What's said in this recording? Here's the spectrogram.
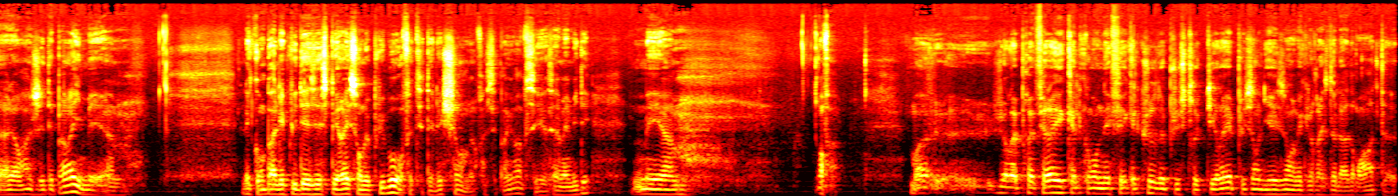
Alors, j'étais pareil, mais. euh, les combats les plus désespérés sont le plus beaux. En fait, c'était les champs, mais enfin, c'est pas grave, c'est c'est la même idée. Mais. euh, enfin. Moi, euh, j'aurais préféré qu'on ait fait quelque chose de plus structuré, plus en liaison avec le reste de la droite. Euh,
